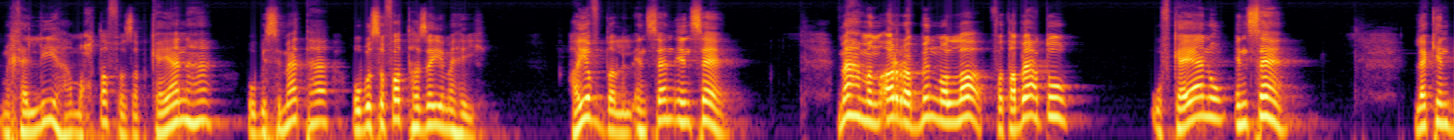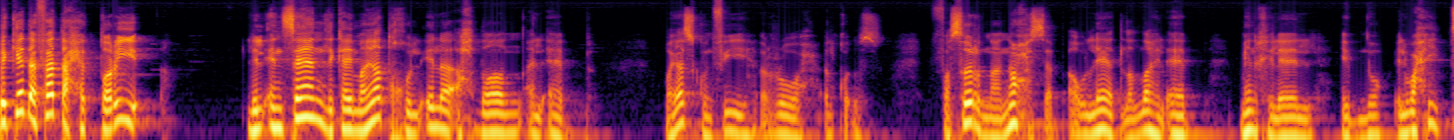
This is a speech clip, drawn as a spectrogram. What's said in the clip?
مخليها محتفظة بكيانها وبسماتها وبصفاتها زي ما هي. هيفضل الإنسان إنسان. مهما نقرب منه الله في طبيعته وفي كيانه إنسان. لكن بكده فتح الطريق للإنسان لكي ما يدخل إلى أحضان الآب ويسكن فيه الروح القدس. فصرنا نحسب أولاد لله الآب من خلال ابنه الوحيد.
